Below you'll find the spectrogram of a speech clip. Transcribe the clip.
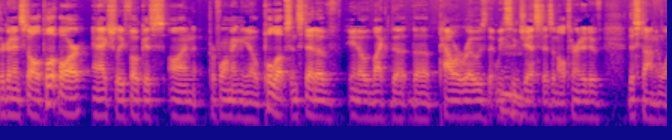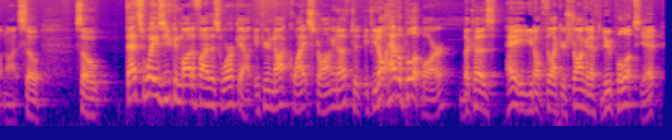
they're going to install a pull-up bar and actually focus on performing, you know, pull-ups instead of, you know, like the the power rows that we suggest as an alternative this time and whatnot. So, so that's ways you can modify this workout. If you're not quite strong enough to, if you don't have a pull-up bar because hey, you don't feel like you're strong enough to do pull-ups yet,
